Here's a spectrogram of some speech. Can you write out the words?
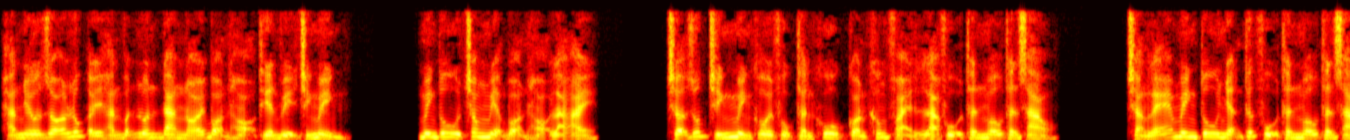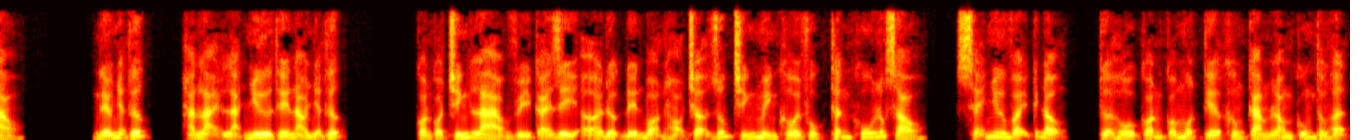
Hắn nhớ rõ lúc ấy hắn vẫn luôn đang nói bọn họ thiên vị chính mình. Minh Tu trong miệng bọn họ là ai? Trợ giúp chính mình khôi phục thần khu còn không phải là phụ thân mẫu thân sao? Chẳng lẽ Minh Tu nhận thức phụ thân mẫu thân sao? Nếu nhận thức, hắn lại là như thế nào nhận thức? Còn có chính là vì cái gì ở được đến bọn họ trợ giúp chính mình khôi phục thần khu lúc sau, sẽ như vậy kích động, tựa hồ còn có một tia không cam lòng cùng thống hận.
